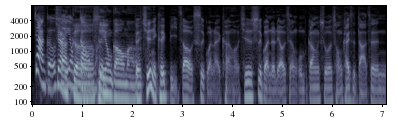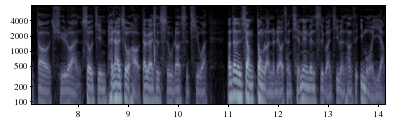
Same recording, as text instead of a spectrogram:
价格费用高，费用高吗？对，其实你可以比照试管来看哈。其实试管的疗程，我们刚刚说从开始打针到取卵、受精、胚胎做好，大概是十五到十七万。那但是像冻卵的疗程，前面跟试管基本上是一模一样。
